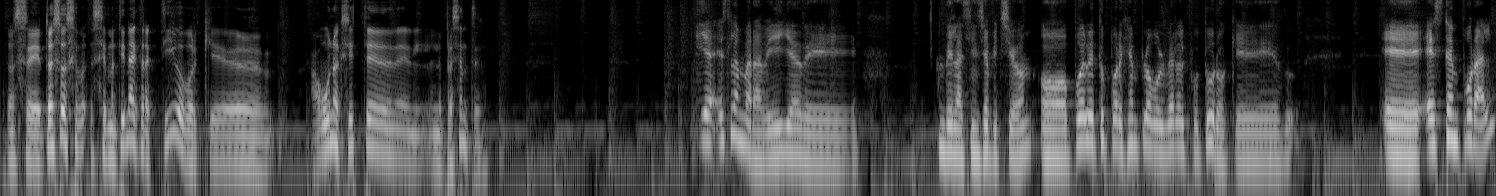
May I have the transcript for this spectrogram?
Entonces, todo eso se, mantiene atractivo porque aún no existe en el, presente. Es la maravilla de, de la ciencia ficción. O puede tú, por ejemplo, volver al futuro, que eh, es temporal,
